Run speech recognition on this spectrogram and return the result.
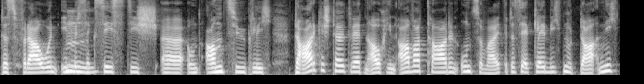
dass Frauen immer sexistisch äh, und anzüglich dargestellt werden, auch in Avataren und so weiter. Das erkläre nicht nur da, nicht,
